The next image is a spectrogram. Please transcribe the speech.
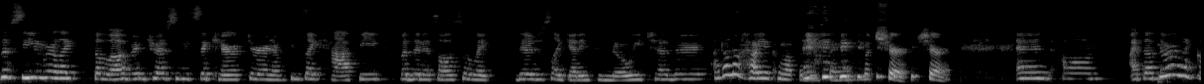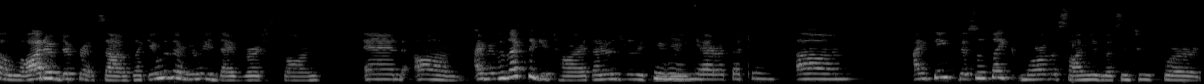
the scene where like the love interest meets the character and everything's like happy, but then it's also like they're just like getting to know each other. I don't know how you come up with these things, but sure, sure. And um I thought there were like a lot of different sounds. Like it was a really diverse song. And um I really liked the guitar. I thought it was really pretty. hmm Yeah, I wrote that too. Um I think this was like more of a song you'd listen to for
